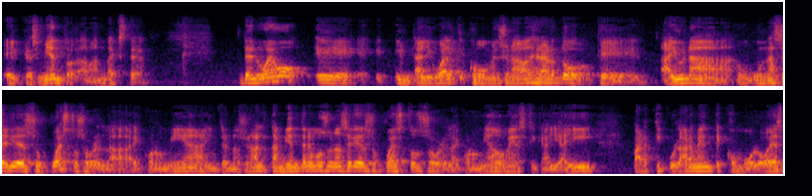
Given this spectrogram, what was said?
el crecimiento de la demanda externa. De nuevo, eh, al igual que como mencionaba Gerardo, que hay una, una serie de supuestos sobre la economía internacional, también tenemos una serie de supuestos sobre la economía doméstica y ahí particularmente como lo es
